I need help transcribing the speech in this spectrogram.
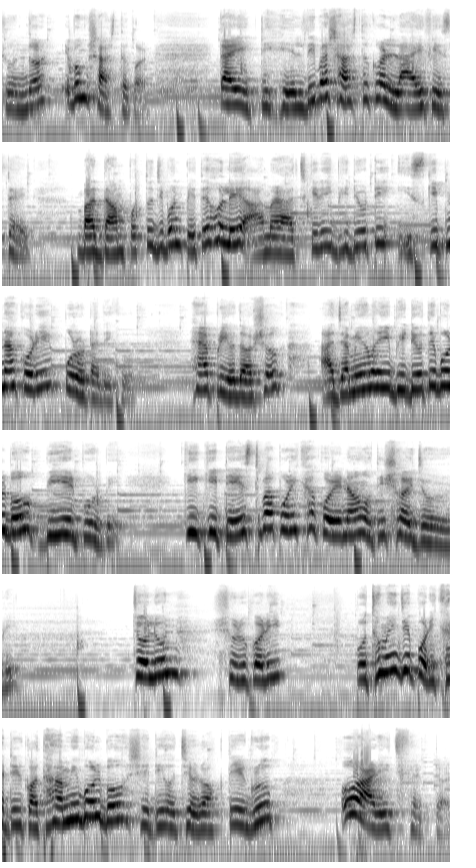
সুন্দর এবং স্বাস্থ্যকর। তাই একটি হেলদি বা স্বাস্থ্যকর লাইফ স্টাইল বা দাম্পত্য জীবন পেতে হলে আমার আজকের এই ভিডিওটি স্কিপ না করে পুরোটা দেখুন। হ্যাঁ প্রিয় দর্শক, আজ আমি আমার এই ভিডিওতে বলব বিয়ের পূর্বে কি কি টেস্ট বা পরীক্ষা করে নেওয়া অতিশয় জরুরি। চলুন শুরু করি। প্রথমেই যে পরীক্ষাটির কথা আমি বলব, সেটি হচ্ছে রক্তের গ্রুপ ও আরএইচ ফ্যাক্টর।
